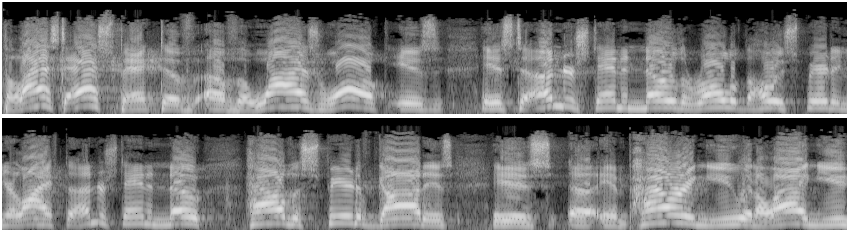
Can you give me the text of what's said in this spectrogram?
The last aspect of, of the wise walk is, is to understand and know the role of the Holy Spirit in your life, to understand and know how the Spirit of God is, is uh, empowering you and allowing you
